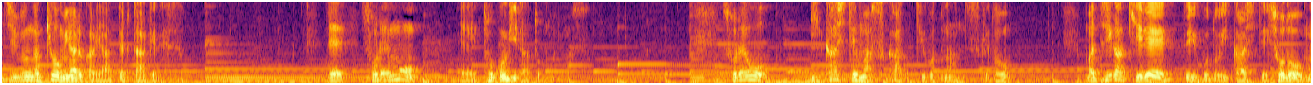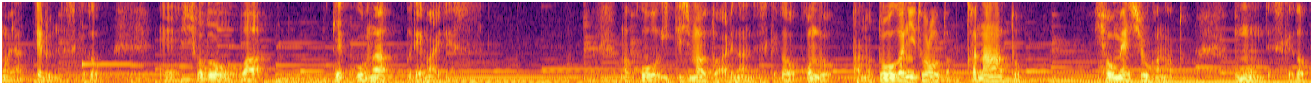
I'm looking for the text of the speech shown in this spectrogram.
自分が興味あるからやってるだけです。でそれも、えー、特技だと思います。それを生かしてますかっていうことなんですけどまあ、字が綺麗っていうことを生かして書道もやってるんですけど、えー、書道は結構な腕前です。まあ、こう言ってしまうとあれなんですけど今度あの動画に撮ろうとかなと証明しようかなと思うんですけど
